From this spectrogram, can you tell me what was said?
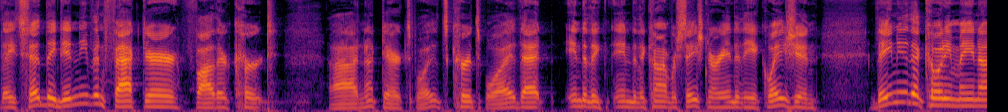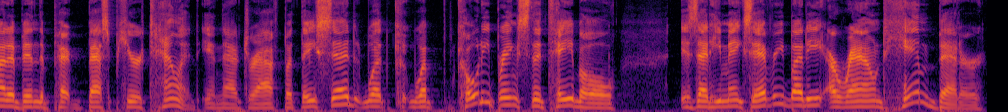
they said they didn't even factor Father Kurt, uh, not Derek's boy, it's Kurt's boy, that into the into the conversation or into the equation. They knew that Cody may not have been the pe- best pure talent in that draft, but they said what what Cody brings to the table is that he makes everybody around him better,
